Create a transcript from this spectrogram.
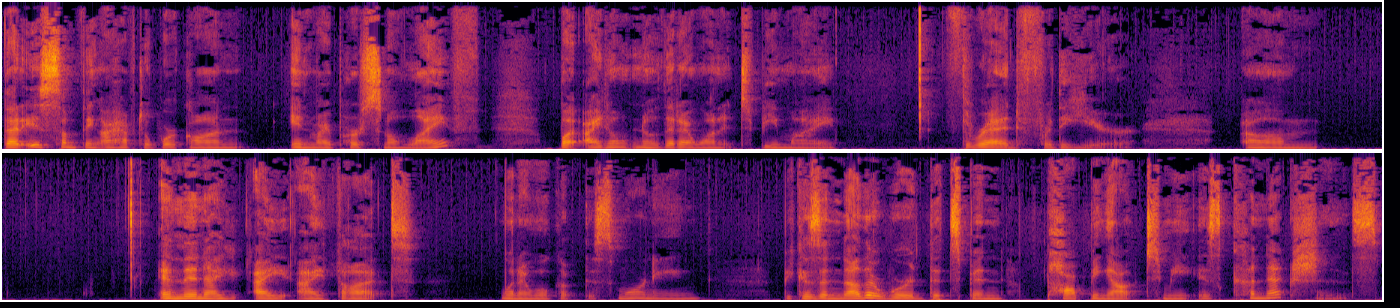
That is something I have to work on in my personal life, but I don't know that I want it to be my thread for the year. Um, and then I, I I thought when I woke up this morning, because another word that's been popping out to me is connections.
